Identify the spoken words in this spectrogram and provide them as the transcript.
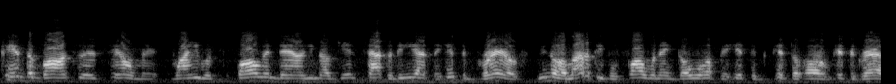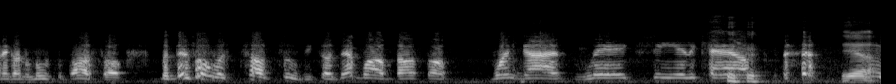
pin the ball to his helmet while he was falling down. You know, getting tapped. And then he had to hit the ground. You know, a lot of people fall when they go up and hit the hit the um hit the ground. They're going to lose the ball. So, but this one was tough too because that ball bounced off one guy's leg, shin, calf, yeah,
